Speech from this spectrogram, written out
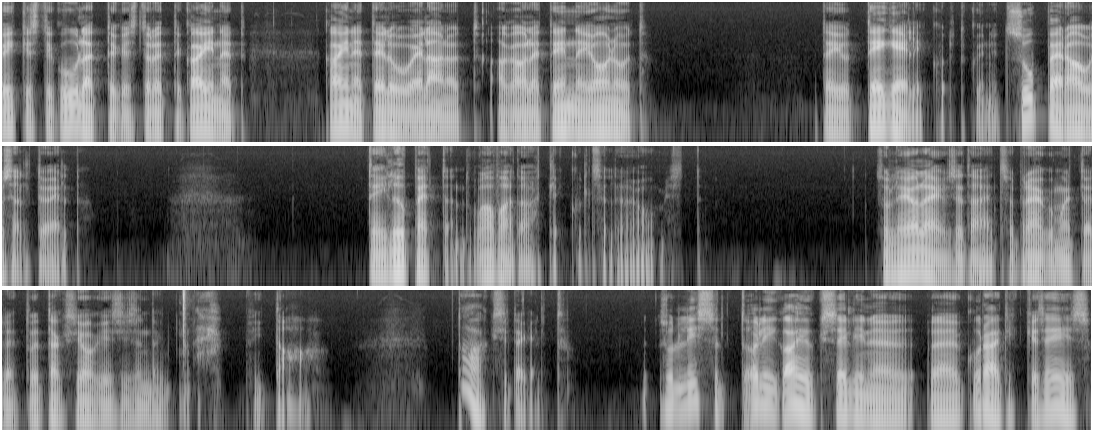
kõik, kes te kuulate, kes te olete kained, kainet elu elanud, aga olete enne joonud, te ju tegelikult, kui nüüd super ausalt öelda, te ei lõpetanud vabatahtlikult selle joomist. sul ei ole ju seda, et sa praegu mõtled, et võtaks joogi, siis on ta äh,, ei taha. tahaks ju tegelikult. sul lihtsalt oli kahjuks selline äh, kuradike sees,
